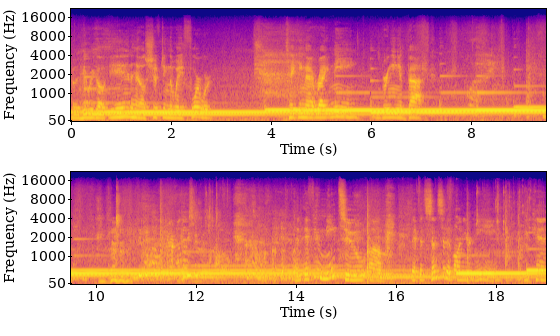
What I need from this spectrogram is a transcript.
Good, here we go. Inhale, shifting the weight forward. Taking that right knee, bringing it back. To, um, if it's sensitive on your knee, you can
